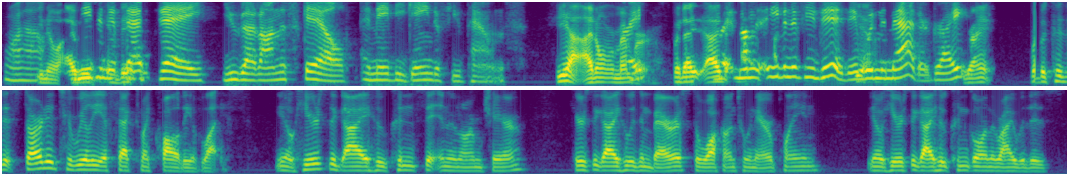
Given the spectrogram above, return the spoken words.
Wow. You know I even if that day you got on the scale and maybe gained a few pounds yeah i don't remember right? but I, I even if you did it yeah. wouldn't have mattered right right because it started to really affect my quality of life you know here's the guy who couldn't sit in an armchair here's the guy who was embarrassed to walk onto an airplane you know, here's the guy who couldn't go on the ride with his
